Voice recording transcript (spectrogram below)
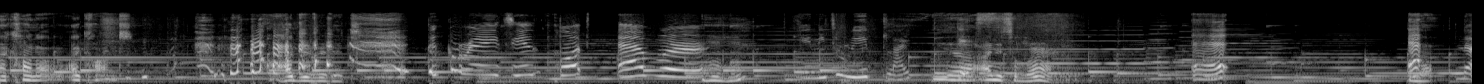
I can't, I can't. How do you read it? The craziest book ever. hmm You need to read like Yeah, this. I need to learn. Eh, Yeah. na,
